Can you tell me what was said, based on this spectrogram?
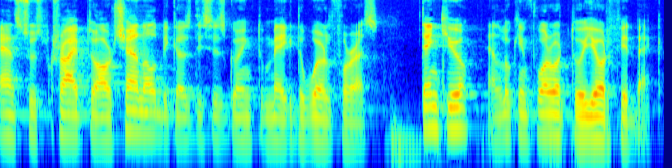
and subscribe to our channel because this is going to make the world for us. Thank you and looking forward to your feedback.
